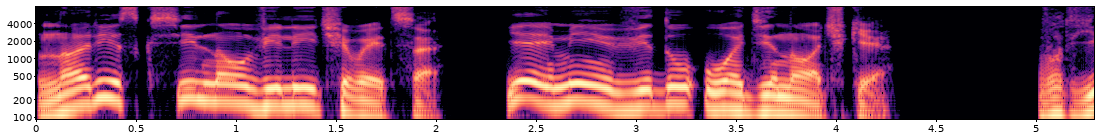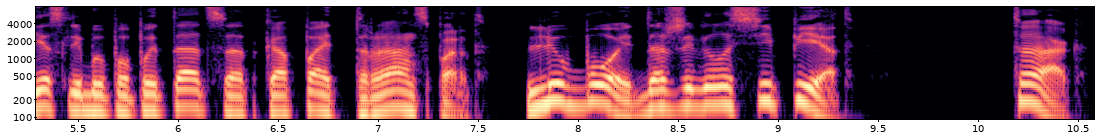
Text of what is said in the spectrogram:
Но риск сильно увеличивается. Я имею в виду у одиночки. Вот если бы попытаться откопать транспорт, любой, даже велосипед. Так,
